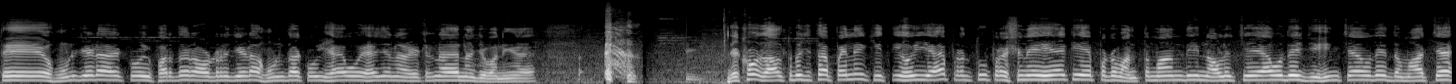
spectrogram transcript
ਤੇ ਹੁਣ ਜਿਹੜਾ ਕੋਈ ਫਰਦਰ ਆਰਡਰ ਜਿਹੜਾ, ਹੁਣ ਦਾ ਕੋਈ ਹੈ, ਉਹ ਇਹੋ ਜਿਹਾ ਨਾ ਰਿਟਰਨ ਆਇਆ, ਨਾ ਜਵਾਨੀ ਆਇਆ। ਦੇਖੋ, ਅਦਾਲਤ ਵਿੱਚ ਤਾਂ ਪਹਿਲਾਂ ਹੀ ਕੀਤੀ ਹੋਈ ਹੈ, ਪਰੰਤੂ ਪ੍ਰਸ਼ਨ ਇਹ ਹੈ ਕਿ ਇਹ ਭਗਵੰਤ ਮਾਨ ਦੀ ਨੌਲੇਜ 'ਚ ਹੈ, ਉਹਦੇ ਜ਼ਿਹਨ 'ਚ ਹੈ, ਉਹਦੇ ਦਿਮਾਗ 'ਚ ਹੈ।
